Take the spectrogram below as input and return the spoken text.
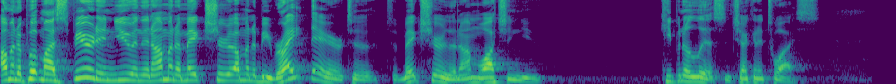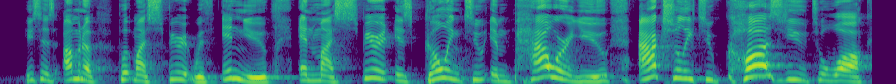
I'm gonna put my spirit in you and then I'm gonna make sure I'm gonna be right there to, to make sure that I'm watching you. keeping a list and checking it twice. He says, I'm gonna put my spirit within you, and my spirit is going to empower you, actually, to cause you to walk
